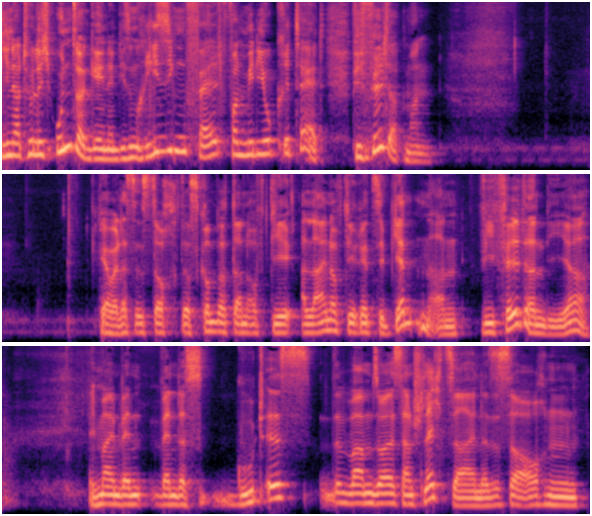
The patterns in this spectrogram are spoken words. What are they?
die natürlich untergehen in diesem riesigen Feld von Mediokrität. Wie filtert man? Ja, aber das ist doch, das kommt doch dann auf die, allein auf die Rezipienten an. Wie filtern die, ja? Ich meine, wenn, wenn das gut ist, warum soll es dann schlecht sein? Das ist doch auch ein.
